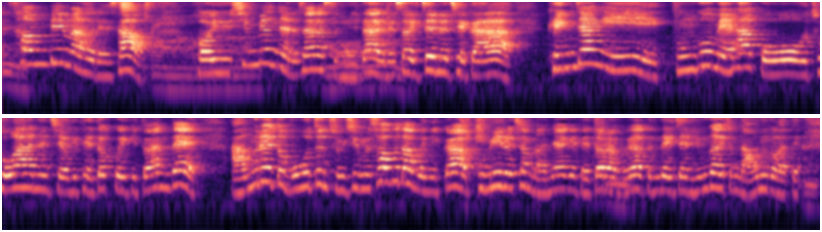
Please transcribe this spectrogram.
음. 선비 마을에서 아. 거의 십몇 년을 살았습니다. 어. 그래서 이제는 제가 굉장히 궁금해하고 좋아하는 지역이 대덕구이기도 한데 아무래도 모든 중심을 서구다 보니까 고민을 참 많이 하게 되더라고요. 근데 이제는 윤곽이 좀 나오는 것 같아요. 음.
